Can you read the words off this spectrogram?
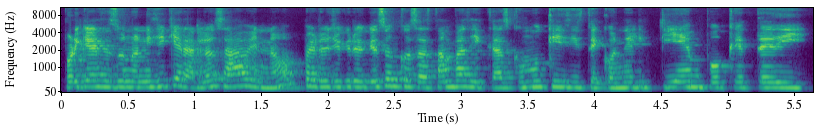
Porque a veces uno ni siquiera lo sabe, ¿no? Pero yo creo que son cosas tan básicas como que hiciste con el tiempo que te di,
